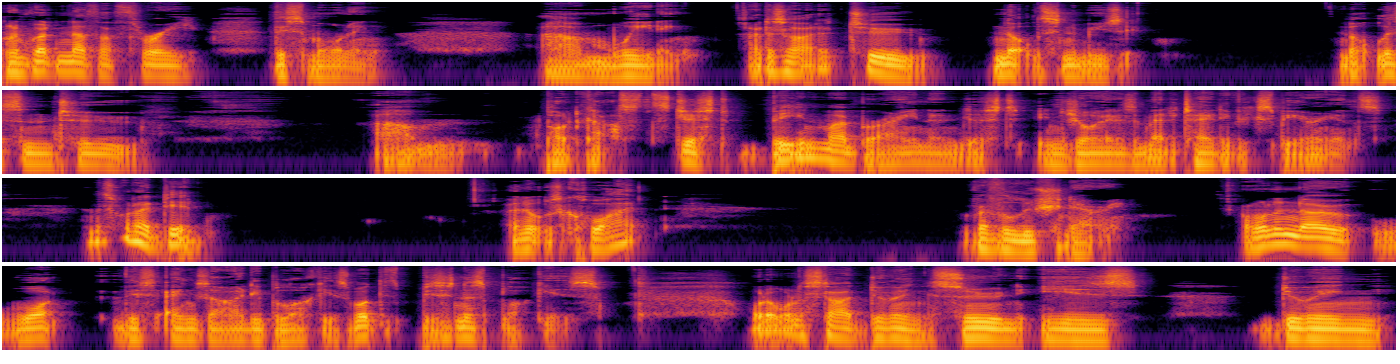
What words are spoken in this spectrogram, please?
I've got another three this morning, um, weeding. I decided to not listen to music, not listen to, um, podcasts, just be in my brain and just enjoy it as a meditative experience. And that's what I did. And it was quite revolutionary. I want to know what this anxiety block is, what this business block is. What I want to start doing soon is doing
